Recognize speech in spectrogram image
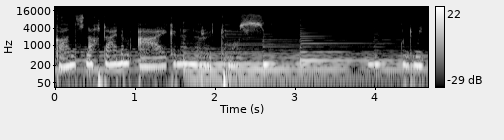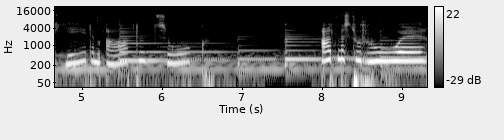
ganz nach deinem eigenen Rhythmus. Und mit jedem Atemzug atmest du Ruhe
